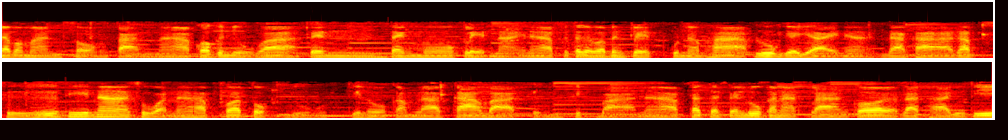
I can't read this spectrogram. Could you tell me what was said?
ละประมาณ 2 ตันนะครับก็ขึ้นอยู่ว่าเป็นแตงโมเกรดไหนนะครับถ้าเกิดว่าเป็นเกรดคุณภาพลูกใหญ่ๆเนี่ยราคารับซื้อที่หน้าสวนนะครับ ก็ตกอยู่กิโลกรัมละ 9 บาทถึง 10 บาทนะครับถ้าเกิดเป็นลูกขนาดกลางก็ราคาอยู่ที่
